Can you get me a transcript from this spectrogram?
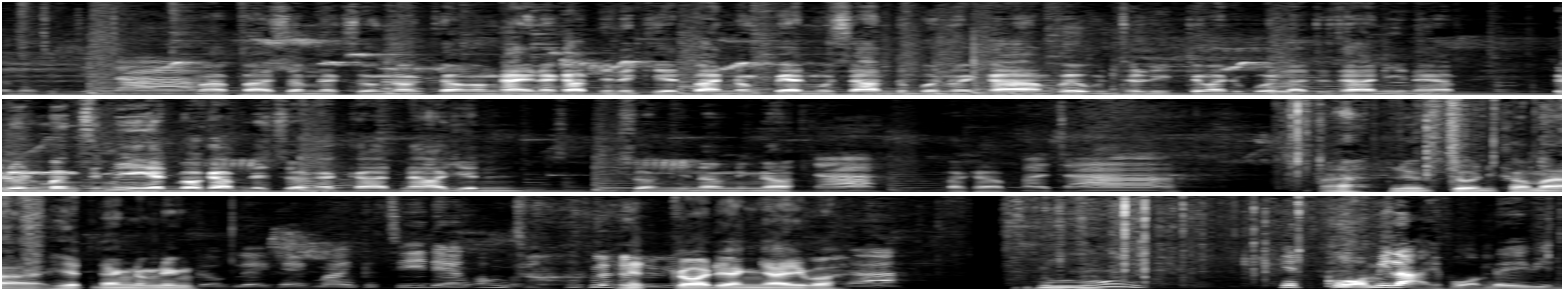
2567จ้ามาป่าสำนักสงฆ์น้องจอมวังไห้นะครับอยู่ในเขตบ้านน้องแปนหมู่สามตำบลหอยคามอำเภอบุญทลิกจังหวัดอุบลราชธานีนะครับ ไปลุ้นเมืองสิมีเฮ็ดบ่ครับ ในช่วงอากาศหนาวเย็นช่วงนี้น้องหนึงเนาะจ้าไปครับไปจ้าอะเริ่มต้นเข้ามาเฮ็ดนั่งน้องหนึงดอกเล็กแหกมันกระสีแดงอ่องทองเลยเฮ็ดกอแดงใหญ่บ่จ้าโอ้เฮ็ดกอมีหลายผอมเลยวิน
